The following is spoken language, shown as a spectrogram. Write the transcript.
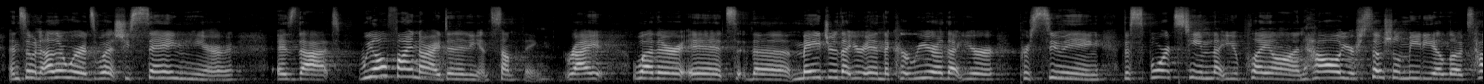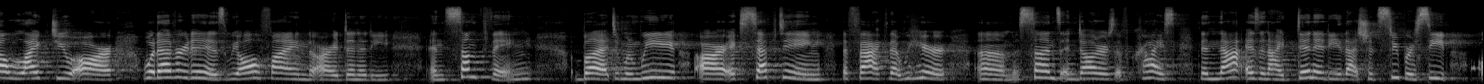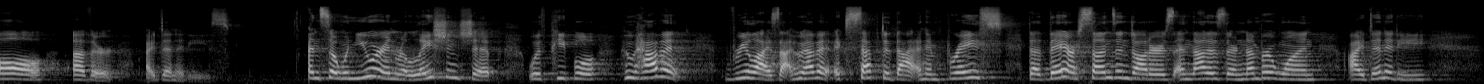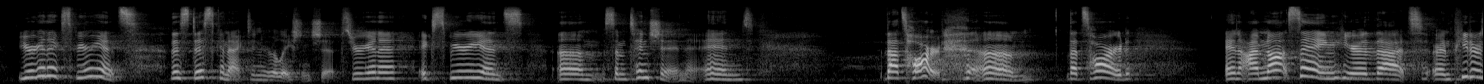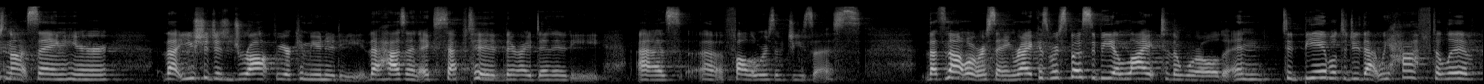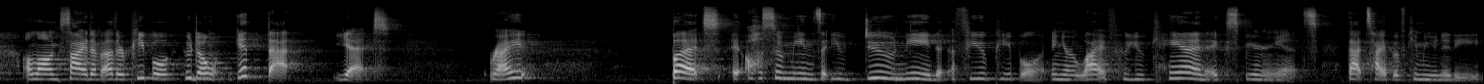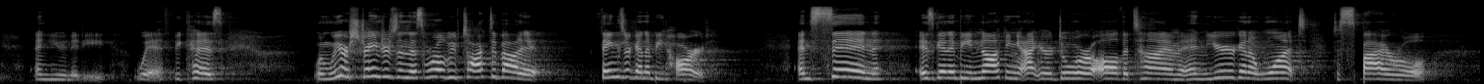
And so, in other words, what she's saying here is that we all find our identity in something, right? Whether it's the major that you're in, the career that you're pursuing, the sports team that you play on, how your social media looks, how liked you are, whatever it is, we all find our identity in something. But when we are accepting the fact that we are um, sons and daughters of Christ, then that is an identity that should supersede all other identities. And so when you are in relationship with people who haven't realized that, who haven't accepted that and embraced that they are sons and daughters and that is their number one identity, you're going to experience this disconnect in your relationships. You're going to experience um, some tension, and that's hard. Um, that's hard. And I'm not saying here that, and Peter's not saying here that you should just drop your community that hasn't accepted their identity as uh, followers of Jesus. That's not what we're saying, right? Because we're supposed to be a light to the world. And to be able to do that, we have to live alongside of other people who don't get that yet, right? But it also means that you do need a few people in your life who you can experience that type of community and unity with because when we are strangers in this world, we've talked about it, things are going to be hard. And sin is going to be knocking at your door all the time, and you're going to want to spiral,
